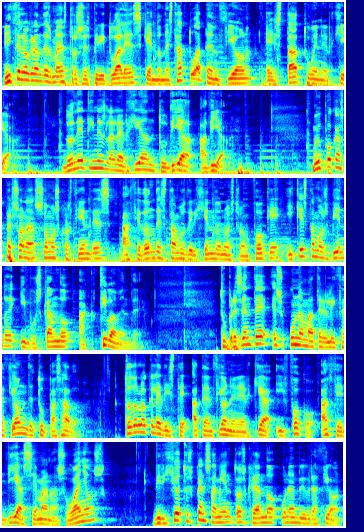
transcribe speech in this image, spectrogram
Dicen los grandes maestros espirituales que en donde está tu atención está tu energía. ¿Dónde tienes la energía en tu día a día? Muy pocas personas somos conscientes hacia dónde estamos dirigiendo nuestro enfoque y qué estamos viendo y buscando activamente. Tu presente es una materialización de tu pasado. Todo lo que le diste atención, energía y foco hace días, semanas o años, dirigió tus pensamientos creando una vibración,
